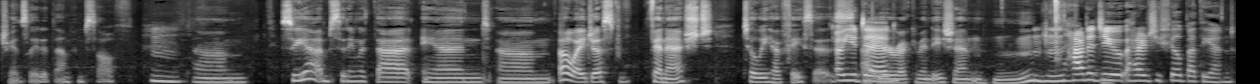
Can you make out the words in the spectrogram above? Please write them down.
translated them himself. Mm. Um, so yeah, I'm sitting with that, and um, oh, I just finished till we have faces. Oh, you did your recommendation. Mm-hmm. Mm-hmm. How did you How did you feel about the end?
